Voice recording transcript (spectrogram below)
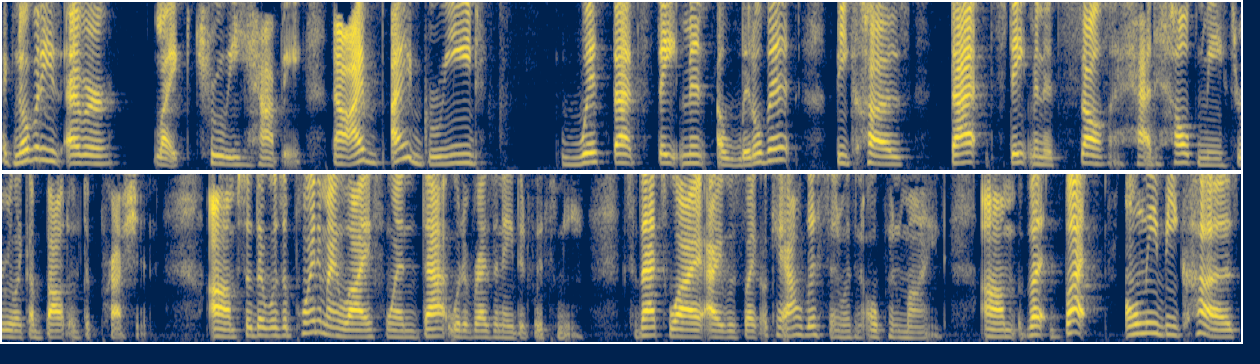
Like nobody's ever like truly happy. Now I I agreed with that statement a little bit because that statement itself had helped me through like a bout of depression. Um, so there was a point in my life when that would have resonated with me. So that's why I was like, okay, I'll listen with an open mind. Um, but but only because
